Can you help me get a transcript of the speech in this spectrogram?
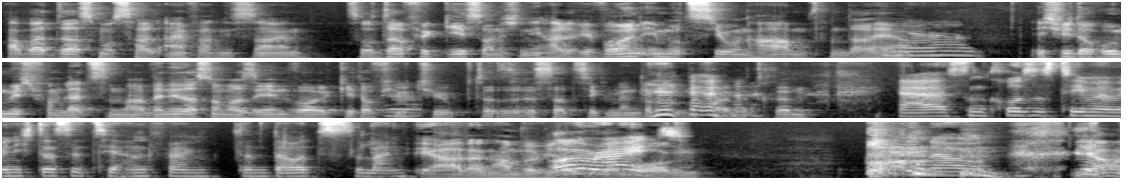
Aber das muss halt einfach nicht sein. So, dafür gehst du auch nicht in die Halle. Wir wollen Emotionen haben, von daher. Ja. Ich wiederhole mich vom letzten Mal. Wenn ihr das nochmal sehen wollt, geht auf ja. YouTube. Da ist das Segment auf jeden Fall mit drin. Ja, ist ein großes Thema. Wenn ich das jetzt hier anfange, dann dauert es zu lang. Ja, dann haben wir wieder Alright. übermorgen. Genau. ja.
